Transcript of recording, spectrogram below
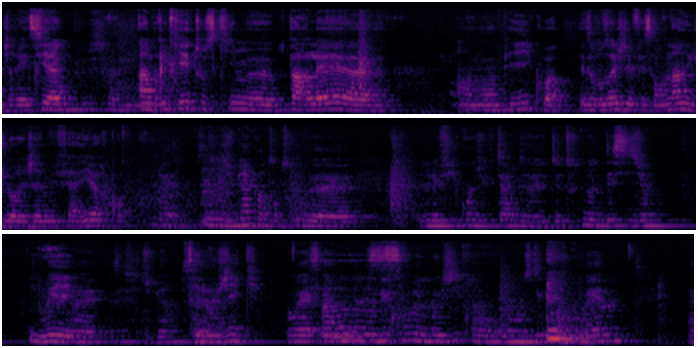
j'ai réussi à imbriquer tout ce qui me parlait euh, en un pays, quoi. Et c'est pour ça que j'ai fait ça en Inde et que je l'aurais jamais fait ailleurs, quoi. Ouais, ça fait du bien quand on trouve euh, le fil conducteur de, de toutes nos décisions. Oui, Ouais, ça fait du bien. c'est logique. Ouais, C'est- bah, on découvre une logique, on, on se découvre nous-mêmes. Ouais,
